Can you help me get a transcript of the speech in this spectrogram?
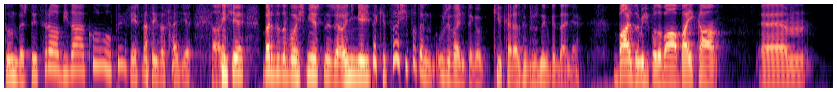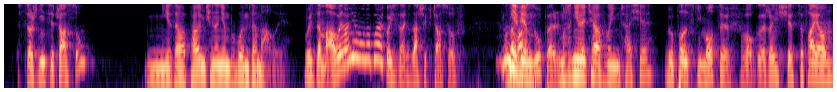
Dundersztyc robi zakupy, wiesz, na tej zasadzie. W tak. sensie, bardzo to było śmieszne, że oni mieli takie coś i potem używali tego kilka razy w różnych wydaniach. Bardzo mi się podobała bajka em, Strażnicy Czasu. Nie załapałem się na nią, bo byłem za mały. Byłeś za mały na nią? Ona była jakoś z, naszych czasów. Ona nie wiem, super. może nie leciała w moim czasie. Był polski motyw w ogóle, że oni się cofają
